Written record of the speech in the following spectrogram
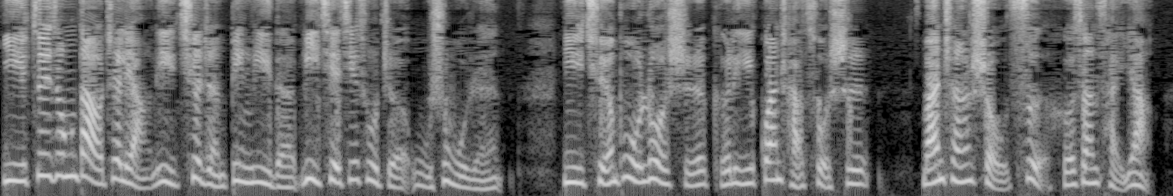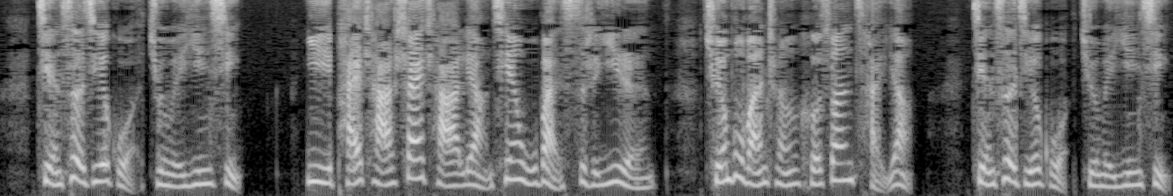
已追踪到这两例确诊病例的密切接触者五十五人。已全部落实隔离观察措施，完成首次核酸采样，检测结果均为阴性。已排查筛查两千五百四十一人，全部完成核酸采样，检测结果均为阴性。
